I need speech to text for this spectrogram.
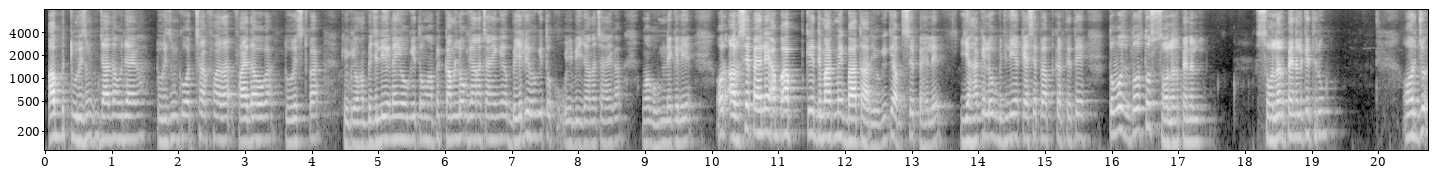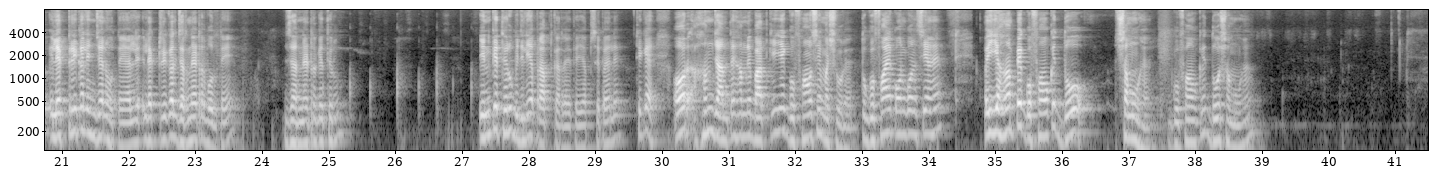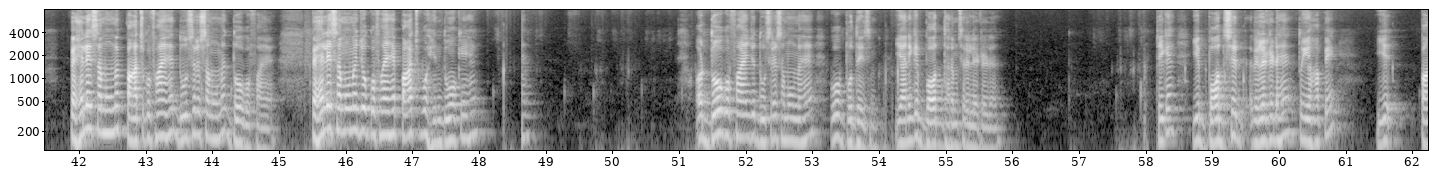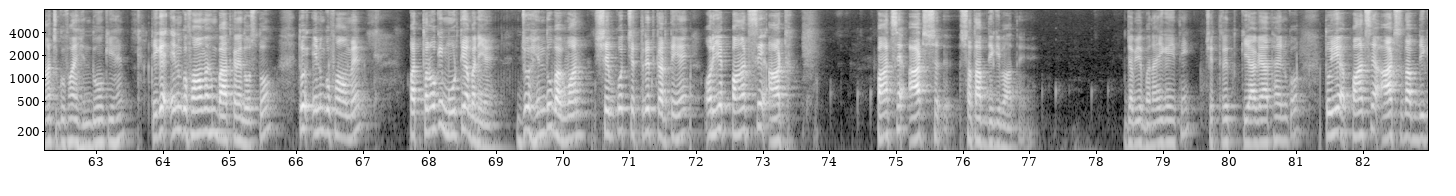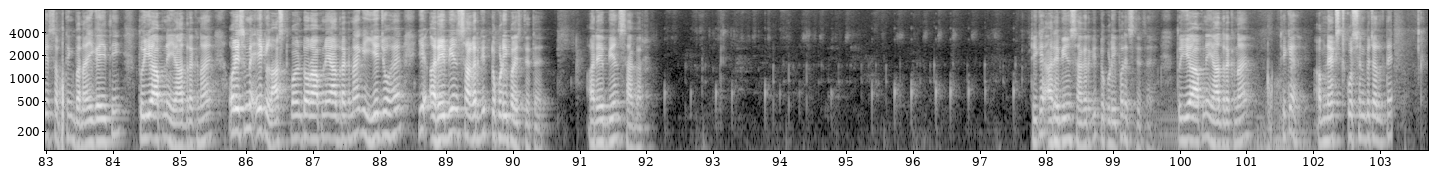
अब टूरिज़्म ज़्यादा हो जाएगा टूरिज़्म को अच्छा फ़ायदा होगा टूरिस्ट का, क्योंकि वहाँ बिजली नहीं होगी तो वहाँ पे कम लोग जाना चाहेंगे। और बिजली होगी तो कोई भी जाना चाहेगा वहाँ घूमने के लिए। और अब से पहले, अब आपके दिमाग में एक बात आ रही होगी कि अब से पहले यहाँ के लोग बिजलियाँ कैसे प्राप्त करते थे? तो वो दोस्तों सोलर पैनल सोलर पैनल के थ्रू और जो इलेक्ट्रिकल इंजन होते हैं इलेक्ट्रिकल जनरेटर बोलते हैं जनरेटर के थ्रू। इनके थ्रू बिजलियाँ प्राप्त कर रहे थे अब से पहले, ठीक है? और हम जानते हैं, हमने बात की, ये गुफाओं से मशहूर है। तो गुफाएँ कौन कौन सी हैं? यहाँ पे गुफाओं के दो समूह हैं। गुफाओं के दो समूह हैं। पहले समूह में पाँच गुफाएँ हैं, दूसरे समूह में दो गुफाएँ हैं। पहले समूह में जो गुफाएँ हैं पाँच, वो हिंदुओं की हैं। और दो गुफाएँ जो दूसरे समूह में हैं, वो बुद्धिज्म, यानी कि बौद्ध धर्म से रिलेटेड है। ठीक है? ये बौद्ध से रिलेटेड है तो यहाँ पे ये पाँच गुफाएँ हिंदुओं की हैं। ठीक है? इन गुफाओं में हम बात करें दोस्तों तो इन गुफाओं में पत्थरों की मूर्तियाँ बनी हैं, जो हिंदू भगवान शिव को चित्रित करती हैं, और ये पाँच से आठ, पाँच से आठ शताब्दी की बात है। जब ये बनाई गई थी चित्रित किया गया था इनको। तो ये पाँच से आठ शताब्दी के समथिंग बनाई गई थी तो ये आपने याद रखना है। और इसमें एक लास्ट पॉइंट और आपने याद रखना है कि ये जो है, ये अरेबियन सागर की टुकड़ी पर स्थित है। अरेबियन सागर। ठीक है, अरेबियन सागर की टुकड़ी पर स्थित है। तो ये आपने याद रखना है। ठीक है, अब नेक्स्ट क्वेश्चन पे चलते हैं।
